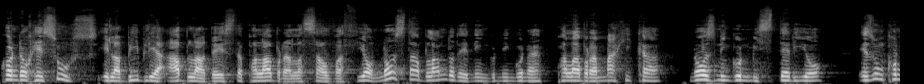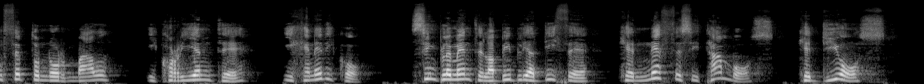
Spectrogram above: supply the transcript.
cuando Jesús y la Biblia habla de esta palabra, la salvación, no está hablando de ninguna palabra mágica, no es ningún misterio, es un concepto normal y corriente y genérico. Simplemente la Biblia dice que necesitamos que Dios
